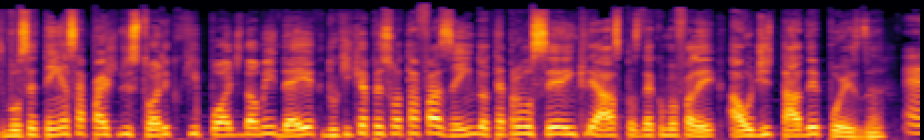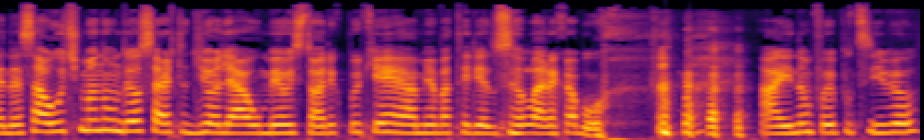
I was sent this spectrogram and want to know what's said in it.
você tem essa parte do histórico que pode dar uma ideia do que, que a pessoa tá fazendo, até para você, entre aspas, né, como eu falei, auditar depois, né? É, nessa última não deu certo de olhar o meu histórico porque a minha bateria do celular acabou. Aí não foi possível,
